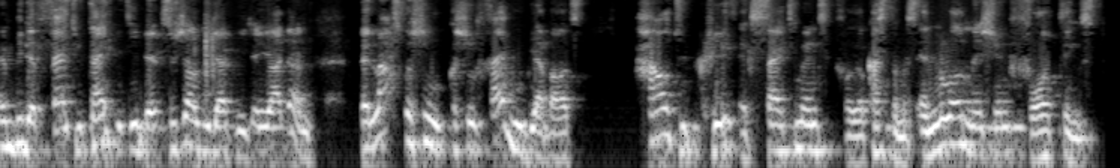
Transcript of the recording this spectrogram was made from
and be the first to type it in the social media page, and you are done. The last question, question five, will be about how to create excitement for your customers. And Noel mentioned four things.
